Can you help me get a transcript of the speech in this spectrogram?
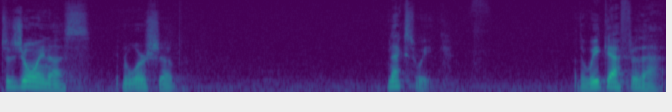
to join us in worship next week or the week after that.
